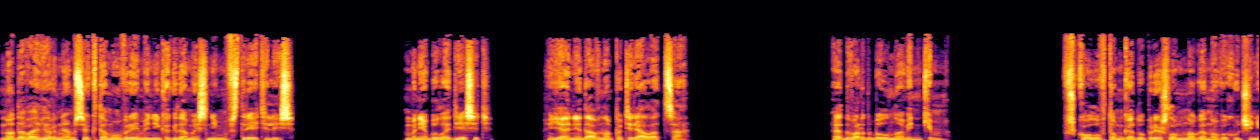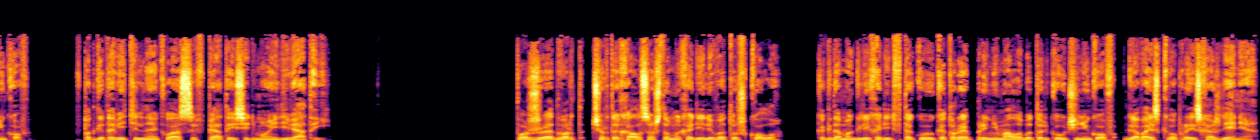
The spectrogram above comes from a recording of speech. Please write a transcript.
Но давай вернемся к тому времени, когда мы с ним встретились. Мне было десять, я недавно потерял отца. Эдвард был новеньким. В школу в том году пришло много новых учеников, в подготовительные классы в пятый, седьмой и девятый. Позже Эдвард чертыхался, что мы ходили в эту школу, когда могли ходить в такую, которая принимала бы только учеников гавайского происхождения.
